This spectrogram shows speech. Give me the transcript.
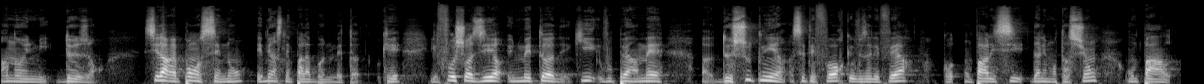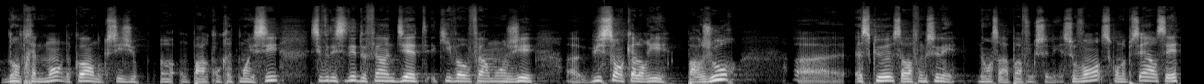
un an et demi, deux ans? Si la réponse c'est non, eh bien ce n'est pas la bonne méthode. ok? Il faut choisir une méthode qui vous permet euh, de soutenir cet effort que vous allez faire on parle ici d'alimentation, on parle d'entraînement, d'accord? Donc si euh, on parle concrètement ici, si vous décidez de faire une diète qui va vous faire manger 800 euh, calories par jour, euh, est-ce que ça va fonctionner? Non, ça va pas fonctionner. Souvent, ce qu'on observe, c'est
